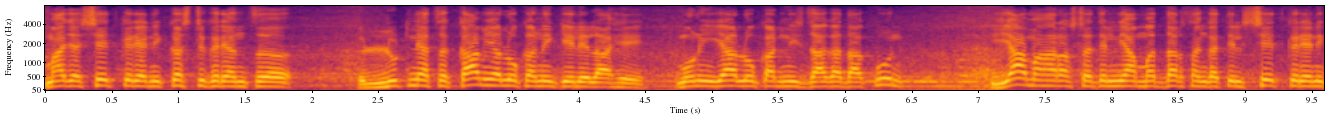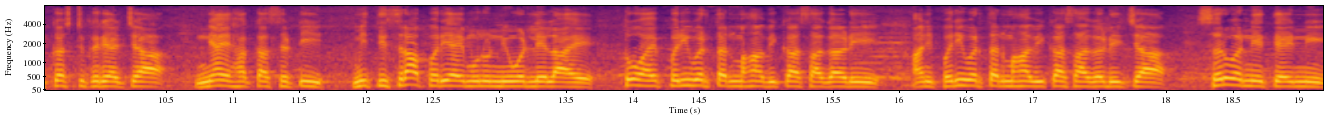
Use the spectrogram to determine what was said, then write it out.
माझ्या शेतकरी आणि कष्टकऱ्यांचं लुटण्याचं काम या लोकांनी केलेलं आहे. म्हणून या लोकांनी जागा दाखवून या महाराष्ट्रातील या मतदारसंघातील शेतकरी आणि कष्टकऱ्याच्या न्याय हक्कासाठी मी तिसरा पर्याय म्हणून निवडलेला आहे. तो आहे परिवर्तन महाविकास आघाडी आणि परिवर्तन महाविकास आघाडीच्या सर्व नेत्यांनी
